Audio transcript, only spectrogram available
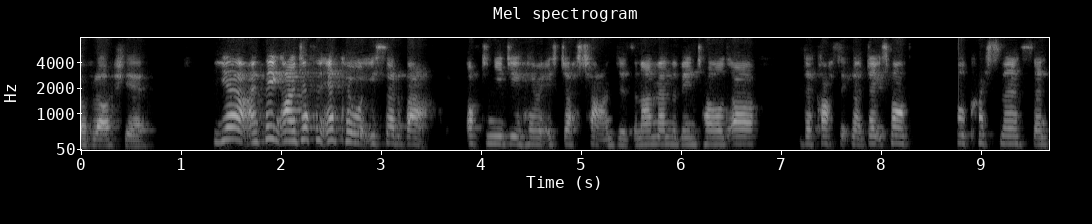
of last year? Yeah, I think I definitely echo what you said about often you do hear it as just challenges. And I remember being told, oh, the classic, like, don't smile for Christmas and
